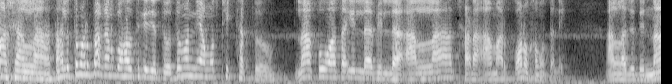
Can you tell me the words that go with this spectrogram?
মাশা আল্লাহ তাহলে তোমার বাগান বহাল থেকে যেত, তোমার নিয়ামত ঠিক থাকতো। আল্লাহ ছাড়া আমার কোনো ক্ষমতা নেই। আল্লাহ যদি না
